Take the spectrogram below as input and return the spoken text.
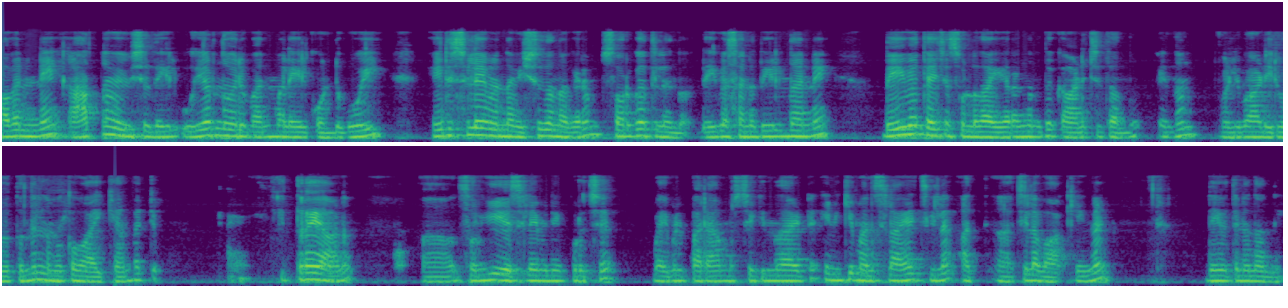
അവൻ എന്നെ ആത്മവിശുദ്ധയിൽ ഉയർന്ന ഒരു വൻമലയിൽ കൊണ്ടുപോയി എരുസലേം എന്ന വിശുദ്ധ നഗരം സ്വർഗത്തിൽ നിന്ന് ദൈവസന്നിധിയിൽ നിന്ന് തന്നെ ദൈവ തേജസ്സുള്ളതായി ഇറങ്ങുന്നത് കാണിച്ചു തന്നു എന്നും വെളിപാട് ഇരുപത്തൊന്നിൽ നമുക്ക് വായിക്കാൻ പറ്റും. ഇത്രയാണ് സ്വർഗീയ എരുസലേമിനെ കുറിച്ച് ബൈബിൾ പരാമർശിക്കുന്നതായിട്ട് എനിക്ക് മനസ്സിലായ ചില ചില വാക്യങ്ങൾ. ദൈവത്തിന് നന്ദി.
